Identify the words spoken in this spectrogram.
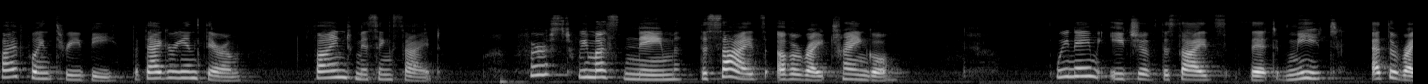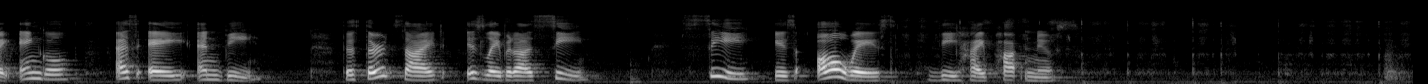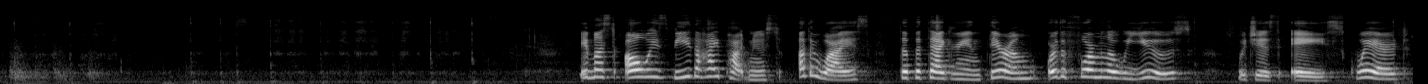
5.3b, Pythagorean Theorem. Find missing side. First, we must name the sides of a right triangle. We name each of the sides that meet at the right angle as A and B. The third side is labeled as C. C is always the hypotenuse. It must always be the hypotenuse, otherwise the Pythagorean theorem, or the formula we use, which is a squared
